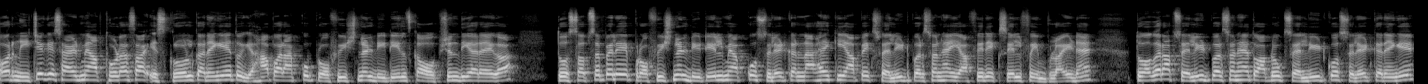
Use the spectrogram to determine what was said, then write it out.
और नीचे के साइड में आप थोड़ा सा स्क्रॉल करेंगे तो यहाँ पर आपको प्रोफेशनल डिटेल्स का ऑप्शन दिया रहेगा। तो सबसे पहले प्रोफेशनल डिटेल में आपको सिलेक्ट करना है कि आप एक सैलिड पर्सन है या फिर एक सेल्फ एम्प्लॉयड हैं। तो अगर आप सैलिड पर्सन है तो आप लोग सैलिड को सिलेक्ट करेंगे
